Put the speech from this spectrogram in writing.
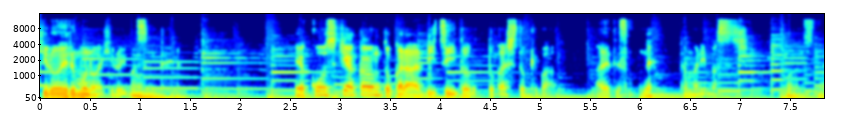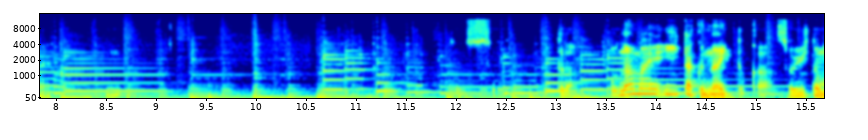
拾えるものは拾いますみたいな。いや、公式アカウントからリツイートとかしとけば、あれですもんね。たまりますし。そうですね。そうそう。ただ、お名前言いたくないとか、そういう人うん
